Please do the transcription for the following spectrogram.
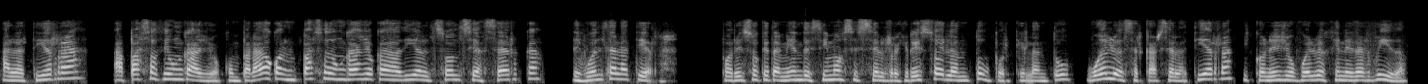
a la Tierra a pasos de un gallo. Comparado con el paso de un gallo, cada día el sol se acerca de vuelta a la Tierra. Por eso que también decimos es el regreso del Antú, porque el Antú vuelve a acercarse a la tierra y con ello vuelve a generar vida.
